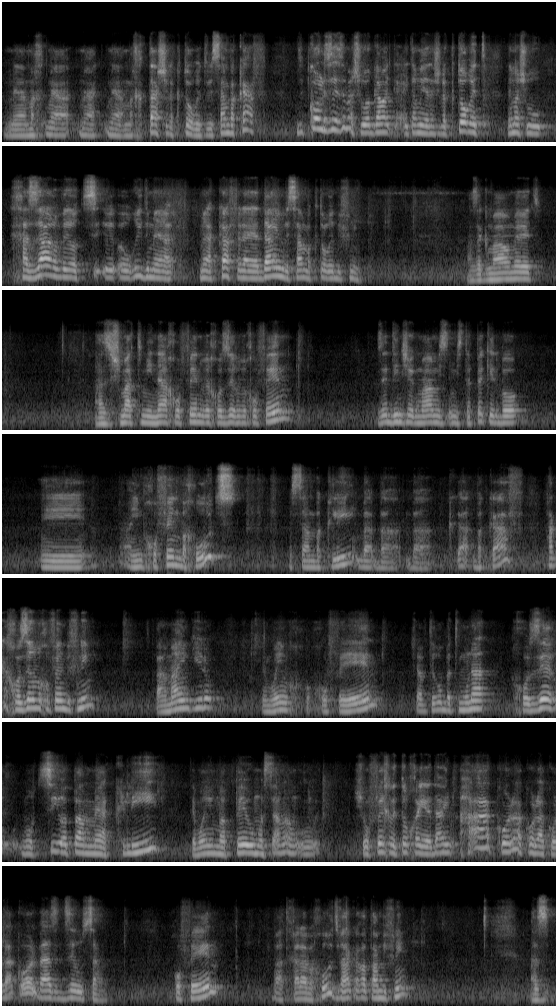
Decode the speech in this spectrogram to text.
מהמח, מה, מה, מהמחתה של הקטורת ושם בכף, זה, כל זה זה מה שהוא, גם הייתה מידתה של הקטורת, זה מה שהוא חזר והוריד מה, מהכף אל הידיים ושם בקטורת בפנים. אז הגמרא אומרת, אז שמט מינה חופן וחוזר וחופן, זה דין שהגמרא מסתפקת בו, אה, האם חופן בחוץ, ושם בכלי, בכף, אחר כך חוזר וחופן בפנים, פעמיים כאילו, אתם רואים? חופן, עכשיו תראו בתמונה, חוזר, מוציא עוד פעם מהכלי, אתם רואים עם הפה הוא שם, הוא שופך לתוך הידיים הכל, הכל, הכל, הכל, ואז את זה הוא שם. חופן, בהתחלה בחוץ, ואחר כך עוד פעם בפנים. אז,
